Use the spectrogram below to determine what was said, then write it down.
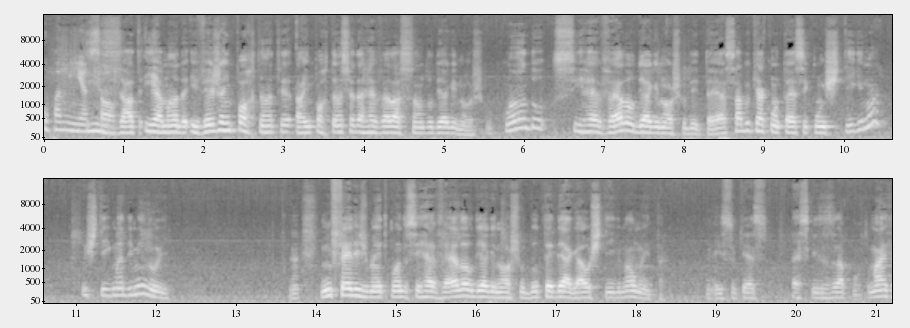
culpa minha só. Exato. E Amanda, e veja a, importante, a importância da revelação do diagnóstico. Quando se revela o diagnóstico de TEA, sabe o que acontece com o estigma? O estigma diminui. Né? Infelizmente, quando se revela o diagnóstico do TDAH, o estigma aumenta. É isso que as pesquisas apontam. Mas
